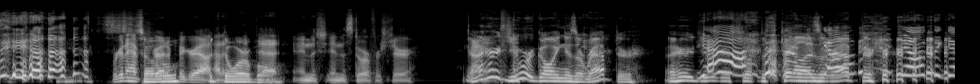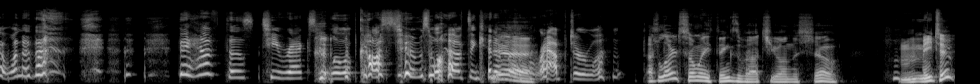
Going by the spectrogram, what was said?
It's We're gonna have to try to figure out adorable. how to get that in the in the store for sure. I heard you were going as a Yeah. raptor. I heard you Yeah. were going to up to scale as a raptor. yeah, have to get one of the. they have those T Rex blow up costumes. We'll have to get Yeah. a raptor one. I've learned so many things about you on this show. Me too.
